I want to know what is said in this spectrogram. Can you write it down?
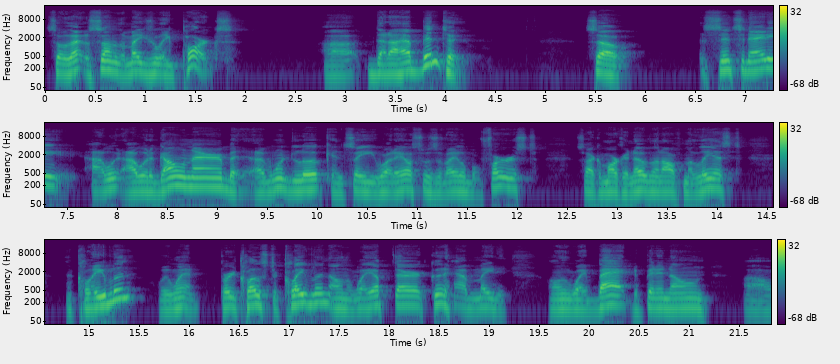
so that was some of the major league parks uh, that I have been to. So Cincinnati, I would I would have gone there, but I wanted to look and see what else was available first, so I could mark another one off my list. Cleveland, we went pretty close to Cleveland on the way up there. Could have made it on the way back, depending on uh,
